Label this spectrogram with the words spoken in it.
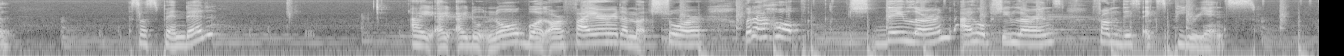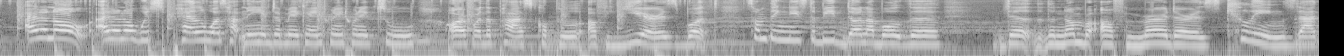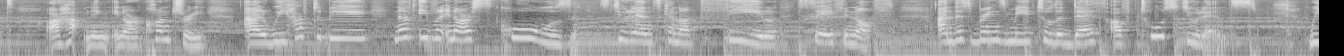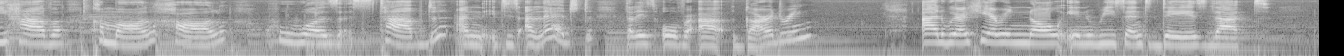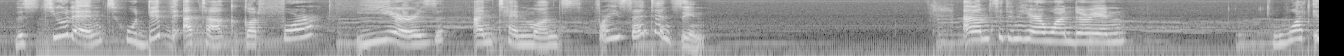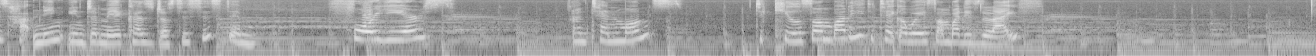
suspended I, I, I don't know, but are fired, I'm not sure. But I hope they learn. I hope she learns from this experience. I don't know. I don't know which spell was happening in Jamaica in 2022 or for the past couple of years, but something needs to be done about the the the number of murders, killings that are happening in our country and we have to be not even in our schools students cannot feel safe enough and this brings me to the death of two students we have kamal hall who was stabbed and it is alleged that is over a guard ring and we are hearing now in recent days that the student who did the attack got four years and 10 months for his sentencing. And I'm sitting here wondering what is happening in Jamaica's justice system? Four years and 10 months to kill somebody, to take away somebody's life?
